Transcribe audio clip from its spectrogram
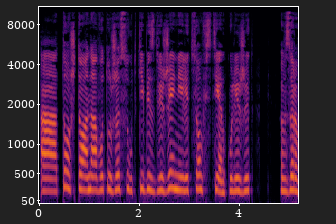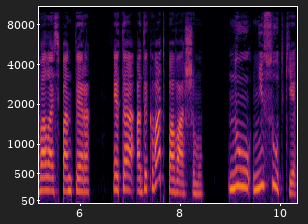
а то, что она вот уже сутки без движения лицом в стенку лежит, взорвалась пантера, это адекват, по-вашему? Ну, не сутки,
